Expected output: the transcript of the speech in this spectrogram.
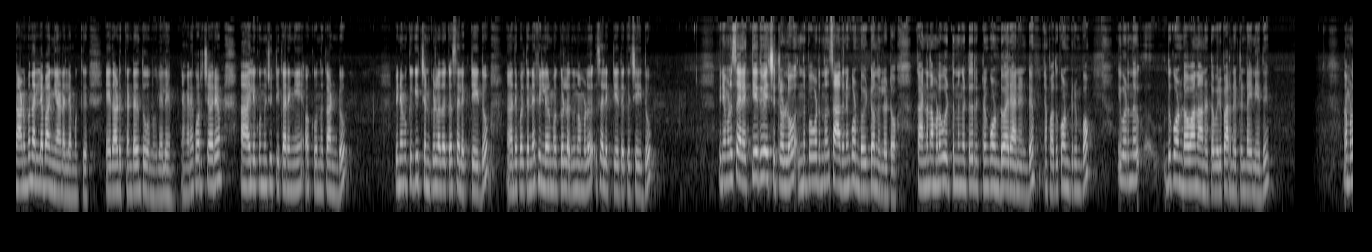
കാണുമ്പോൾ നല്ല ഭംഗിയാണല്ലോ നമുക്ക്? ഏതാ എടുക്കേണ്ടതെന്ന് തോന്നൂലല്ലേ? അങ്ങനെ കുറച്ചേരം നേരം അതിലേക്ക് ഒന്ന് ചുറ്റിക്കറങ്ങി ഒക്കെ ഒന്ന് കണ്ടു. പിന്നെ നമുക്ക് കിച്ചണിക്കുള്ളതൊക്കെ സെലക്ട് ചെയ്തു. അതേപോലെ തന്നെ ഫില്ലർമൊക്കെ ഉള്ളതും നമ്മൾ സെലക്ട് ചെയ്തൊക്കെ ചെയ്തു. പിന്നെ നമ്മൾ സെലക്ട് ചെയ്ത് വെച്ചിട്ടുള്ളൂ. ഇന്നിപ്പോൾ ഇവിടെ നിന്ന് സാധനം കൊണ്ടുപോയിട്ടൊന്നുമില്ല കേട്ടോ കാരണം നമ്മൾ വീട്ടിൽ നിന്ന് ഇങ്ങോട്ട് റിട്ടേൺ കൊണ്ടുവരാനുണ്ട്. അപ്പോൾ അത് കൊണ്ടുവരുമ്പോൾ ഇവിടുന്ന് ഇത് കൊണ്ടുപോകാമെന്നാണ് കേട്ടോ അവർ പറഞ്ഞിട്ടുണ്ടായിരുന്നത്. നമ്മൾ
